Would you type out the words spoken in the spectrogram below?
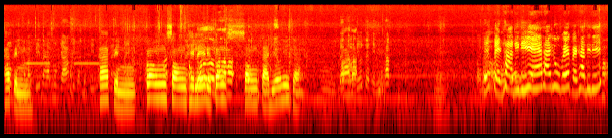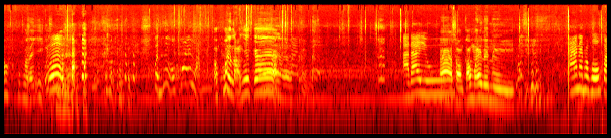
ถ้าเป็นกำลังบินนะครับลูกยางที่กำลังบินถ้าเป็นกล้องซองเทเลหรือกล้องซองตาเดียวนี่จะอืมแต่ตาเดียวจะเห็นชัดอืมเบ๊กแปลงท่าดีๆแอะถ่ายรูปเบ๊กแปลงท่าดีอะไรอีก ๆเออเปิดให้เอาควายหลังเอาข้วยหลังเนี่ยแกอะได้อยู่อ่าสองเก้าไม้เลยหนึ่งอะนันทพงษ์ไป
